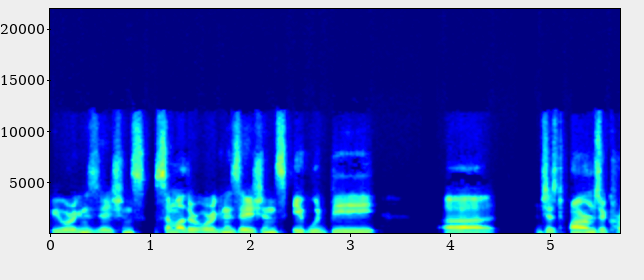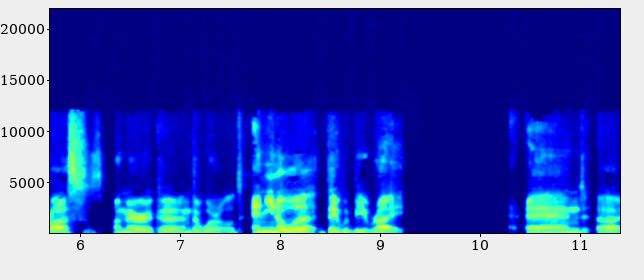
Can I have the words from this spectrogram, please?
the organizations some other organizations it would be uh just arms across America and the world. And you know what? They would be right. And uh,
